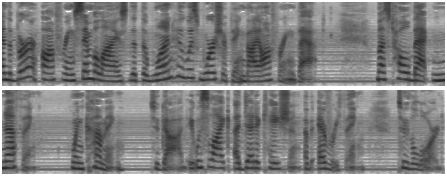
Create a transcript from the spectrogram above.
And the burnt offering symbolized that the one who was worshiping by offering that must hold back nothing when coming to God. It was like a dedication of everything to the Lord.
